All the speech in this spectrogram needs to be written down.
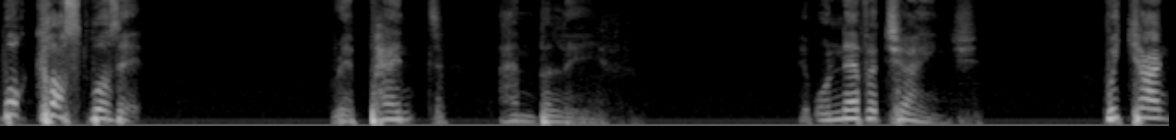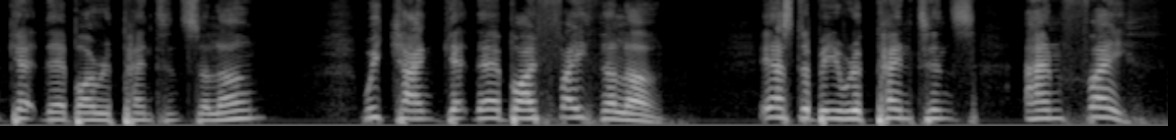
What cost was it? Repent and believe. It will never change. We can't get there by repentance alone. We can't get there by faith alone. It has to be repentance and faith.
